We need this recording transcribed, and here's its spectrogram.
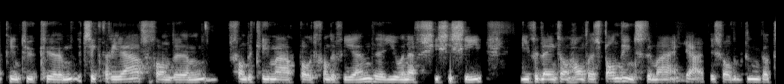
heb je natuurlijk het secretariaat van de, van de klimaatpoot van de VN, de UNFCCC. Die verleent dan hand- en spandiensten. Maar ja, het is wel de bedoeling dat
